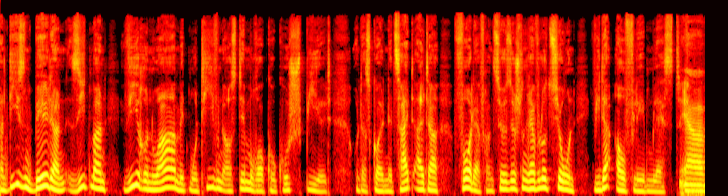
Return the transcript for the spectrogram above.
An diesen Bildern sieht man, wie Renoir mit Motiven aus dem Rokoko spielt und das goldene Zeitalter vor der französischen Revolution wieder aufleben lässt. Er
